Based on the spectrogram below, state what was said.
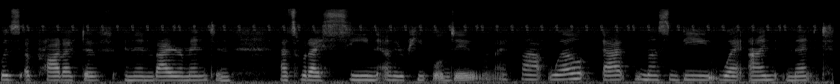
was a product of an environment and that's what I seen other people do. And I thought, well, that must be what I'm meant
